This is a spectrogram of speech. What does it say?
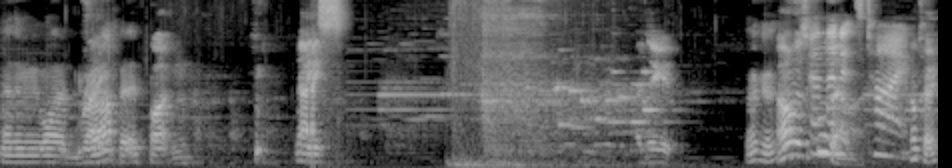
And then we want to Right. drop it. button. Nice. I dig it. Okay. Oh, there's a And then cooldown. it's time. Okay.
